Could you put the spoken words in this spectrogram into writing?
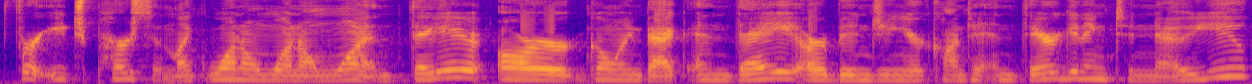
for each person like one on one on one they are going back and they are binging your content and they're getting to know you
